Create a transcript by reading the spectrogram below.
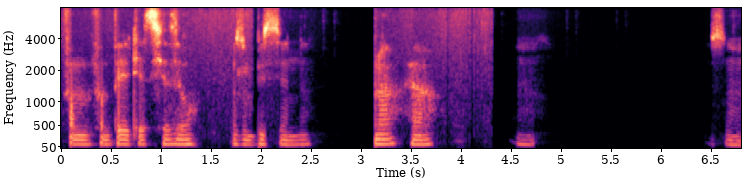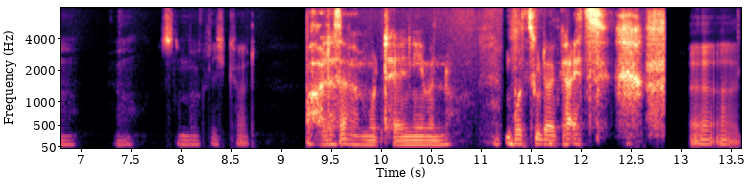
Vom, vom Bild jetzt hier so. Also ein bisschen, ne? Ne? Ja. Ist eine, ja, ist eine Möglichkeit. Oh, lass einfach ein Motel nehmen. Wozu der Geiz? Äh, äh,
